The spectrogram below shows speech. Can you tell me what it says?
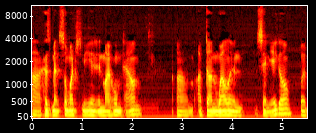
uh, has meant so much to me in, in my hometown, um, I've done well in San Diego, but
